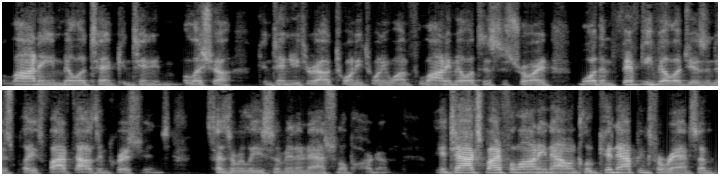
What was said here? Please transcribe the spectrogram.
Fulani militant continue, militia continue throughout 2021. Fulani militants destroyed more than 50 villages and displaced 5,000 Christians, says a release of international partner. The attacks by Fulani now include kidnappings for ransom,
